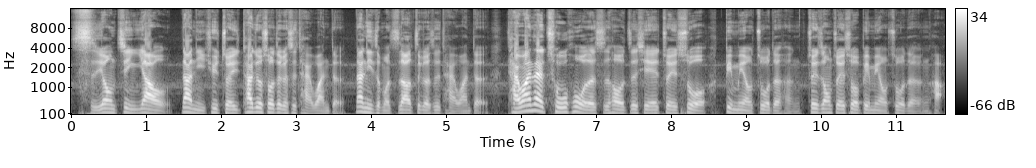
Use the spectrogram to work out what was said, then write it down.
使用禁药，那你去追，他就说这个是台湾的，那你怎么知道这个是台湾的？台湾在出货的时候，这些追溯并没有做得很，最终追溯并没有做得很好。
